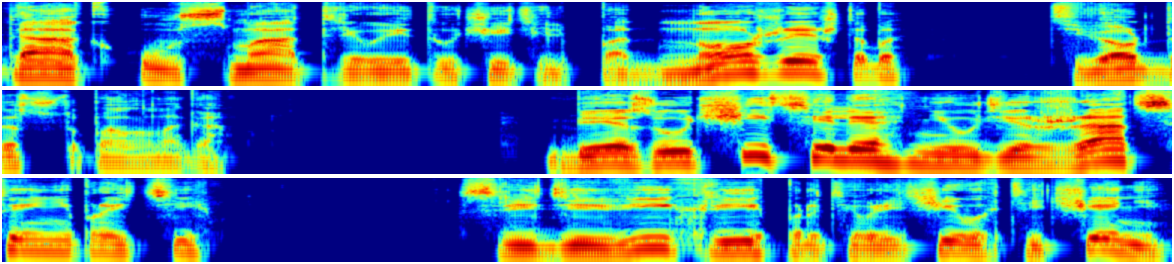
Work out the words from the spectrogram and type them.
Так усматривает учитель подножие, чтобы твердо ступала нога. Без учителя не удержаться и не пройти. Среди вихрей противоречивых течений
